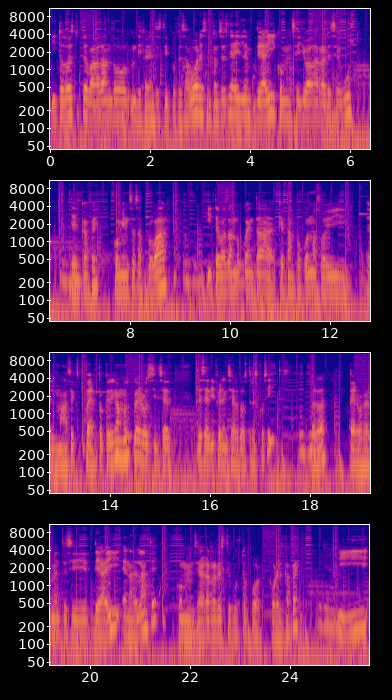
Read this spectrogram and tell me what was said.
Y todo esto te va dando diferentes tipos de sabores. Entonces de ahí, de ahí comencé yo a agarrar ese gusto del café. Comienzas a probar y te vas dando cuenta que tampoco no soy el más experto que digamos, pero sí sé, te sé diferenciar dos, tres cositas, ¿verdad? Pero realmente sí, de ahí en adelante comencé a agarrar este gusto por, por el café. Y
